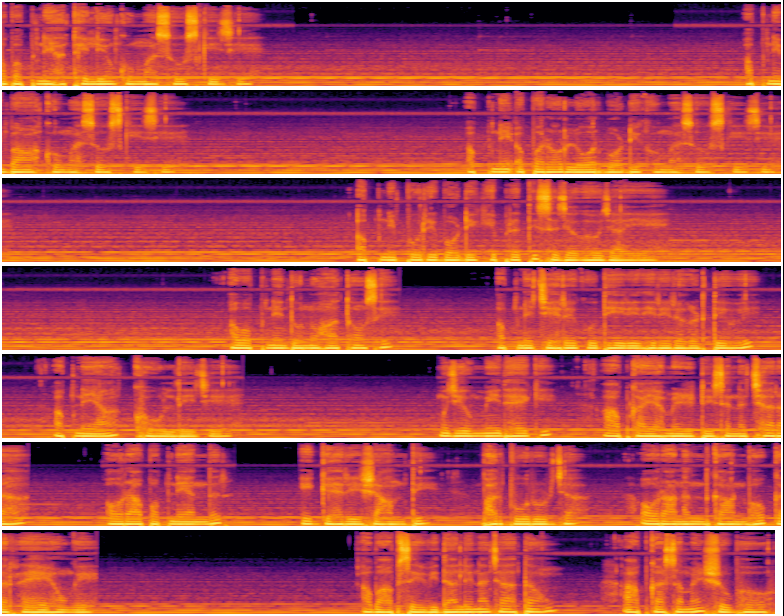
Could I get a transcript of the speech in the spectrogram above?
अब अपने हथेलियों को महसूस कीजिए। अपनी बाह को महसूस कीजिए। अपने अपर और लोअर बॉडी को महसूस कीजिए। अपनी पूरी बॉडी के प्रति सजग हो जाइए। अब अपने दोनों हाथों से अपने चेहरे को धीरे धीरे रगड़ते हुए अपने आँख खोल दीजिए। मुझे उम्मीद है कि आपका यह मेडिटेशन अच्छा रहा और आप अपने अंदर एक गहरी शांति, भरपूर ऊर्जा और आनंद का अनुभव कर रहे होंगे। अब आपसे विदा लेना चाहता हूँ। आपका समय शुभ हो।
